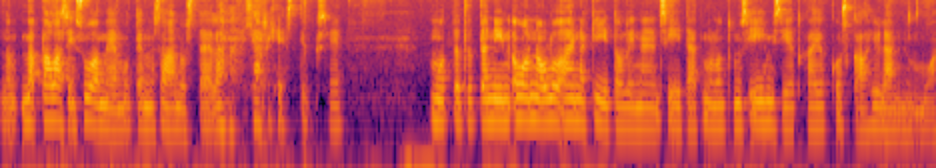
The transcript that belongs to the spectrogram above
no, mä palasin Suomeen, mutta en mä saanut sitä elämää järjestykseen. Mutta tota, niin on ollut aina kiitollinen siitä, että mulla on tämmöisiä ihmisiä, jotka ei ole koskaan hylännyt mua.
